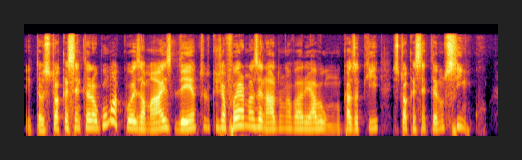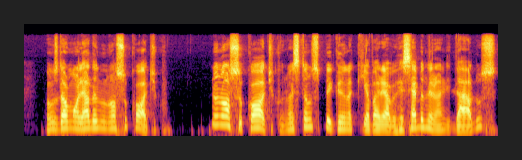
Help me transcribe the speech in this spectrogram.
Então, estou acrescentando alguma coisa a mais dentro do que já foi armazenado na variável 1. No caso aqui, estou acrescentando 5. Vamos dar uma olhada no nosso código. No nosso código, nós estamos pegando aqui a variável recebe underline dados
